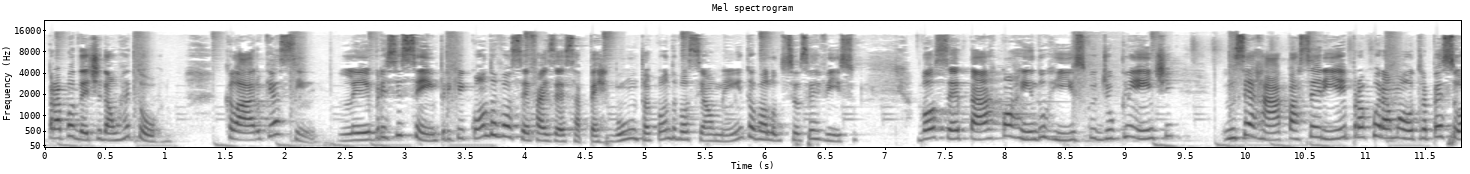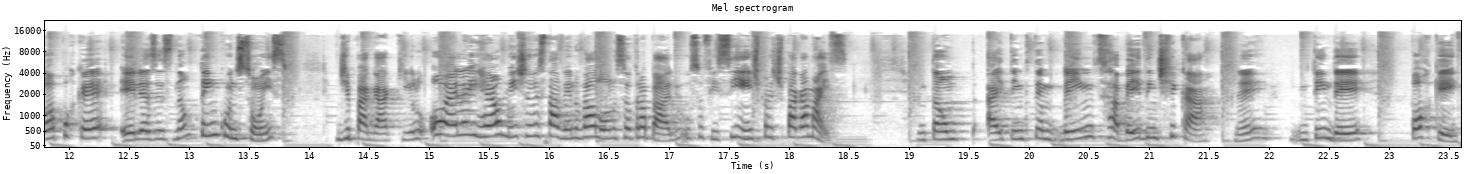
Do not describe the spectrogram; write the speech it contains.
para poder te dar um retorno. Claro que assim, lembre-se sempre que quando você faz essa pergunta, quando você aumenta o valor do seu serviço, você está correndo o risco de o cliente encerrar a parceria e procurar uma outra pessoa, porque ele às vezes não tem condições de pagar aquilo, ou ela realmente não está vendo valor no seu trabalho o suficiente para te pagar mais. Então, aí tem que também saber identificar, né? Entender por quê.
